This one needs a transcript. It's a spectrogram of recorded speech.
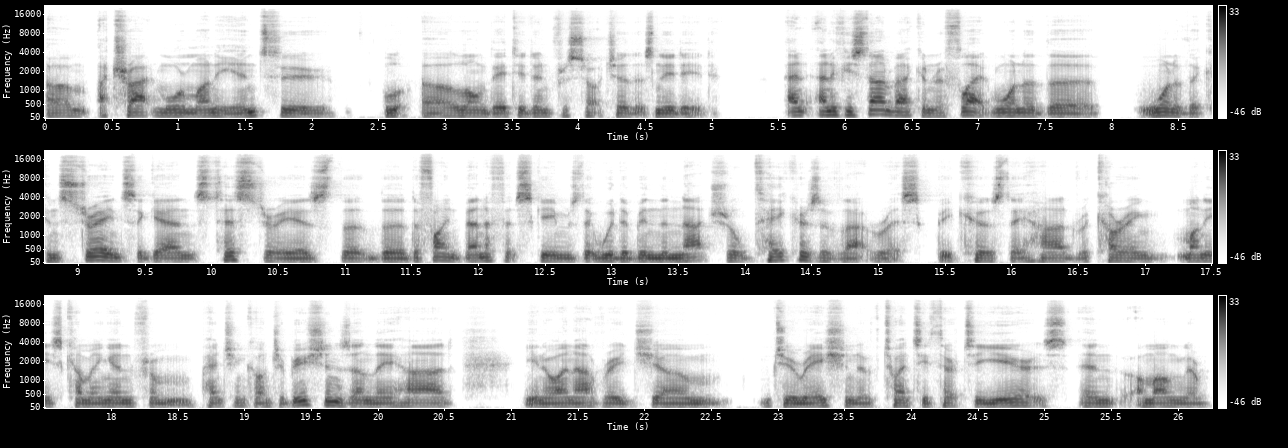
um, attract more money into uh, long dated infrastructure that's needed. And and if you stand back and reflect, one of the one of the constraints against history is the, the defined benefit schemes that would have been the natural takers of that risk because they had recurring monies coming in from pension contributions and they had, you know, an average um, duration of 20, 30 years in among their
